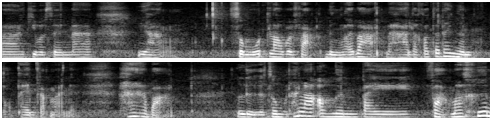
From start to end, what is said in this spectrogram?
มากี่เปอร์เซ็นต์นะฮะ อย่างสมมุติเราไปฝาก 100 บาทนะคะแล้วก็จะได้เงินตอบแทนกลับมาเนี่ยห้าบาท หรือสมมุติถ้าเราเอาเงินไปฝากมากขึ้น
